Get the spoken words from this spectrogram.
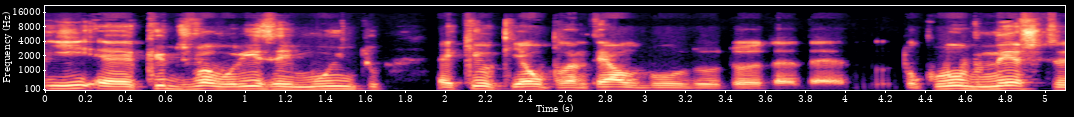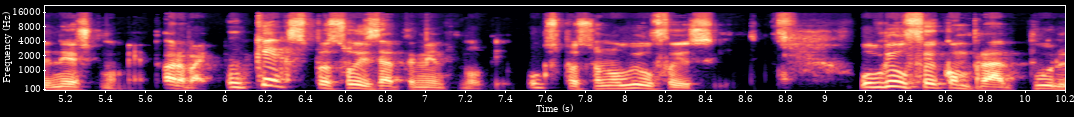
e que desvalorizem muito aquilo que é o plantel do, do, do, do, clube neste, neste momento. Ora bem, o que é que se passou exatamente no Lille? O que se passou no Lille foi o seguinte. O Lille foi comprado por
